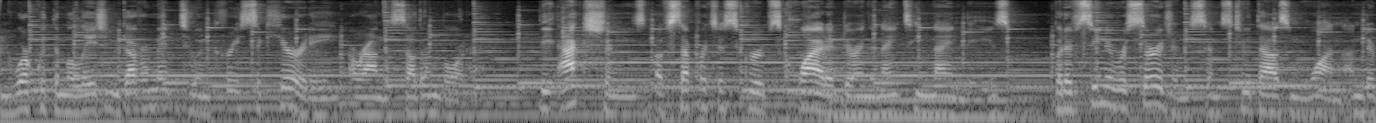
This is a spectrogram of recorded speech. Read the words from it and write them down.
and work with the Malaysian government to increase security around the southern border. The actions of separatist groups quieted during the 1990s, but have seen a resurgence since 2001 under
